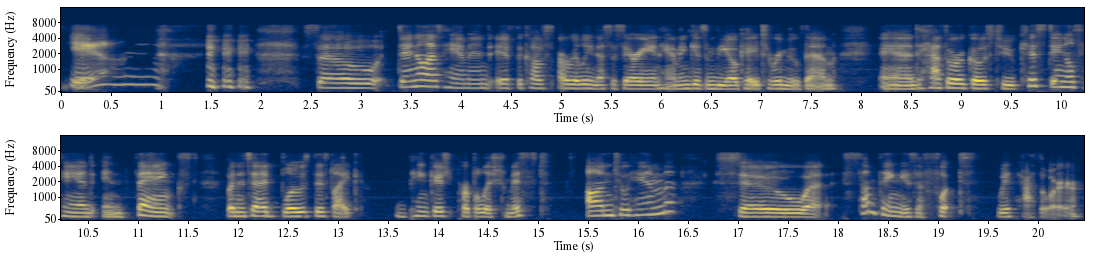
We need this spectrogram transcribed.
Yeah. so Daniel asks Hammond if the cuffs are really necessary, and Hammond gives him the okay to remove them. And Hathor goes to kiss Daniel's hand in thanks, but instead blows this like pinkish purplish mist onto him. So something is afoot with Hathor.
